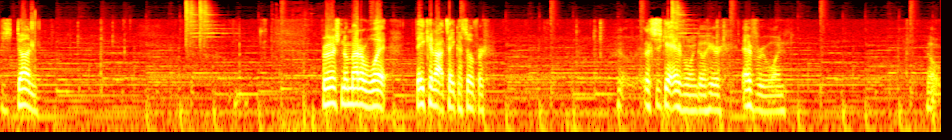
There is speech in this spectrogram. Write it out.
He's done. Pretty much no matter what, they cannot take us over. Let's just get everyone go here. Everyone. No.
